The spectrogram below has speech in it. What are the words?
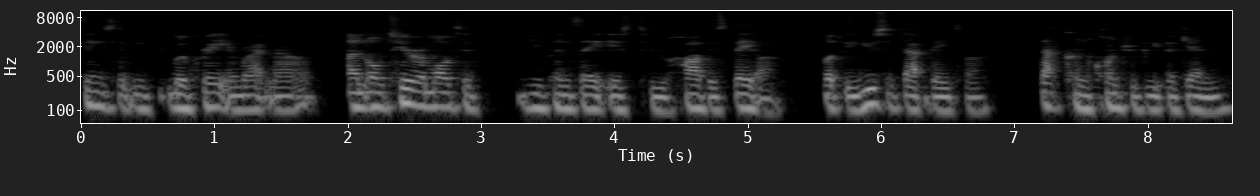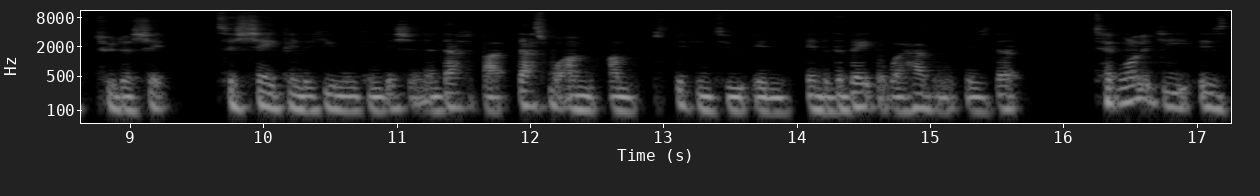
things that we, we're creating right now, an ulterior motive you can say is to harvest data, but the use of that data that can contribute again to the shape to shaping the human condition, and that's uh, that's what I'm I'm sticking to in in the debate that we're having is that technology is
